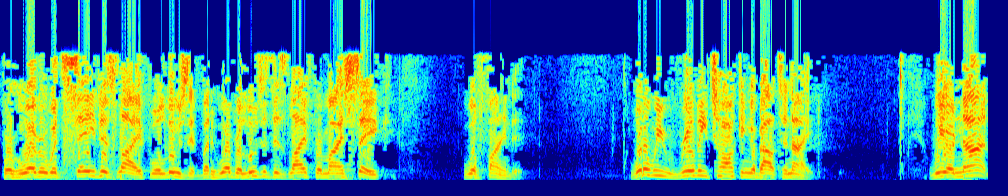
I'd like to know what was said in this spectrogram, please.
For whoever would save his life will lose it, but whoever loses his life for my sake will find it. What are we really talking about tonight? We are not,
